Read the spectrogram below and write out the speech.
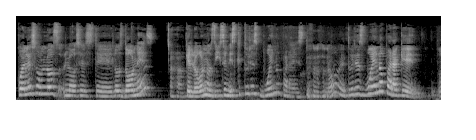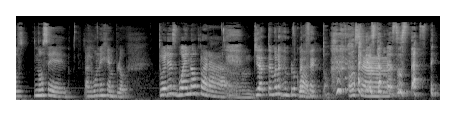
cuáles son los, los, este, los dones Ajá. que luego nos dicen, es que tú eres bueno para esto, ¿no? Tú eres bueno para que, os- no sé, algún ejemplo. Tú eres bueno para... Ya tengo el ejemplo ¿Cuál? perfecto. O Hasta me sea, asustaste.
